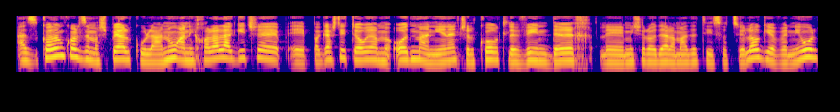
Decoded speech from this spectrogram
אז קודם כל זה משפיע על כולנו. אני יכולה להגיד שפגשתי תיאוריה מאוד מעניינת של קורט לוין, דרך, למי שלא יודע, למדתי סוציולוגיה וניהול.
